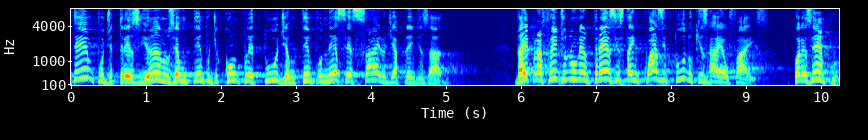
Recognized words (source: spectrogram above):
tempo de 13 anos é um tempo de completude, é um tempo necessário de aprendizado. Daí para frente, o número 13 está em quase tudo que Israel faz. Por exemplo,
